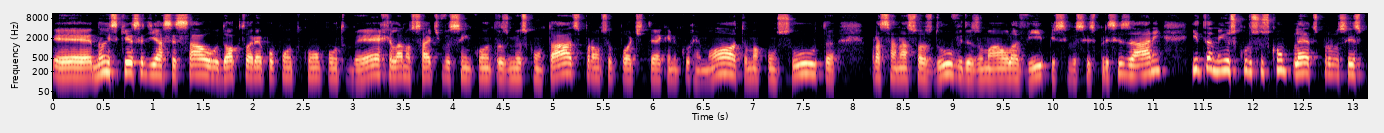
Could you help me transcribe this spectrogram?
É, não esqueça de acessar o drapple.com.br, lá no site você encontra os meus contatos para um suporte técnico remoto, uma consulta para sanar suas dúvidas, uma aula VIP se vocês precisarem, e também os cursos completos para vocês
